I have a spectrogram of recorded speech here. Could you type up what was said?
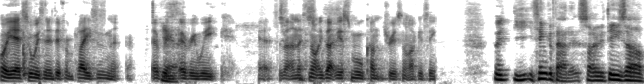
Well, yeah, it's always in a different place, isn't it? Every Yeah. every week. Yeah, so that, and it's not exactly a small country. It's not like it's in But you, you think about it. So these are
